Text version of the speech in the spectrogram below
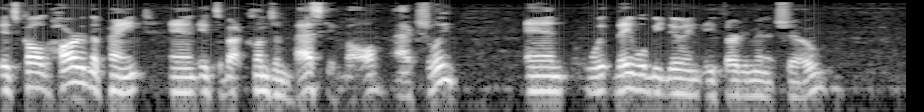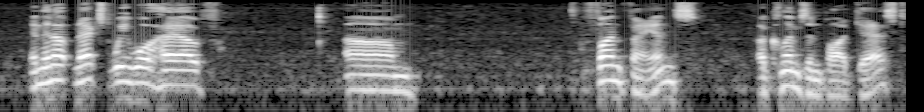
It's called Hard in the Paint, and it's about Clemson basketball, actually. And w- they will be doing a 30 minute show. And then up next, we will have um, Fun Fans, a Clemson podcast,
